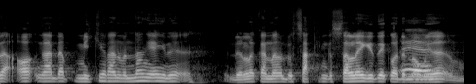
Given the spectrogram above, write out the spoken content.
ada oh, nggak ada pemikiran menang ya ini adalah karena udah saking keselnya gitu ya kalau ada nominasi em,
